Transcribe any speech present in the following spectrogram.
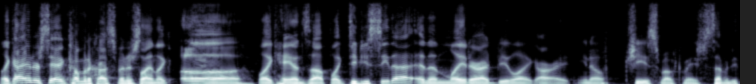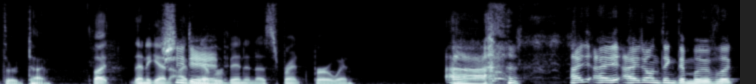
like I understand coming across the finish line, like, uh, like hands up, like, did you see that? And then later I'd be like, all right, you know, she smoked me 73rd time. But then again, She I've never been in a sprint for a win. Uh, I, I I don't think the move looked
